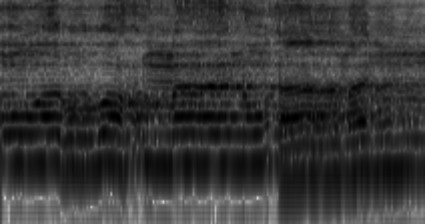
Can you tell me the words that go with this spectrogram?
هو الرحمن آمنا.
